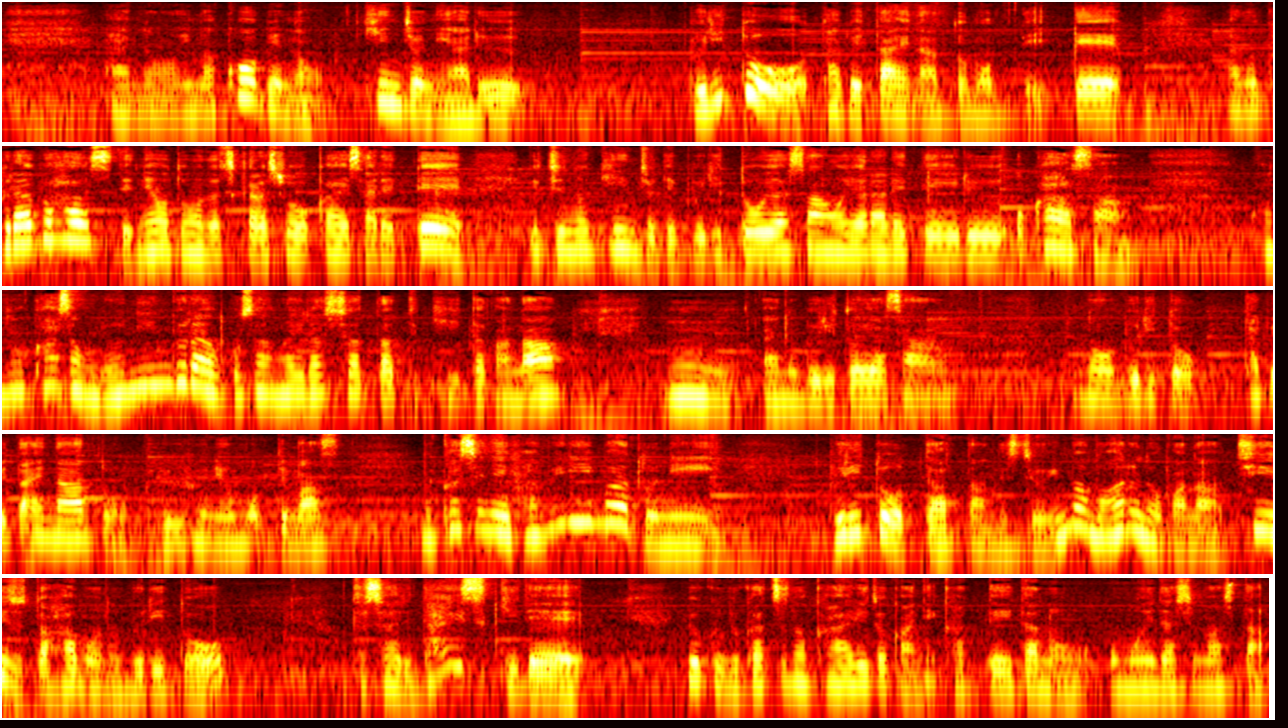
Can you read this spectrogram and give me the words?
あの今神戸の近所にあるブリトーを食べたいなと思っていてあのクラブハウスでねお友達から紹介されてうちの近所でブリトー屋さんをやられているお母さんこのお母さんも4人ぐらいお子さんがいらっしゃったって聞いたかな、うん、あのブリトー屋さんのブリトー食べたいなというふうに思ってます。昔ねファミリーマートにブリトーってあったんですよ。今もあるのかな？チーズとハムのブリトー？私あれ大好きでよく部活の帰りとかに買っていたのを思い出しました。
